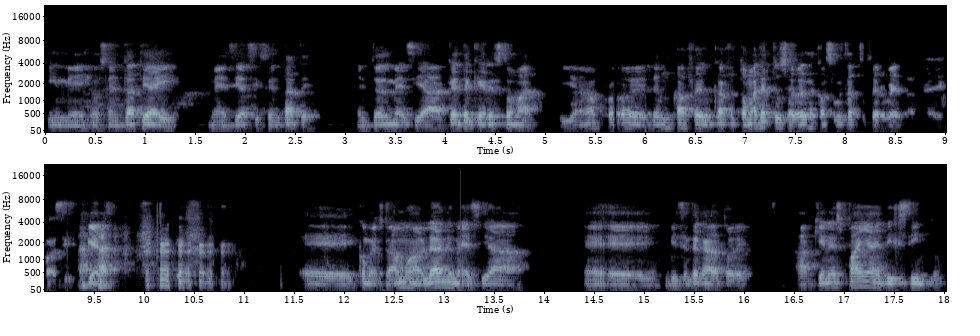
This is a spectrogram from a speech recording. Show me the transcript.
y me dijo, sentate ahí. Me decía, sí, sentate. Entonces me decía, ¿qué te quieres tomar? Y yo, no, de un café, un café, tómate tu cerveza, gusta tu cerveza. Me dijo así, eh, comenzábamos a hablar y me decía, eh, eh, Vicente Cantatore, aquí en España es distinto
